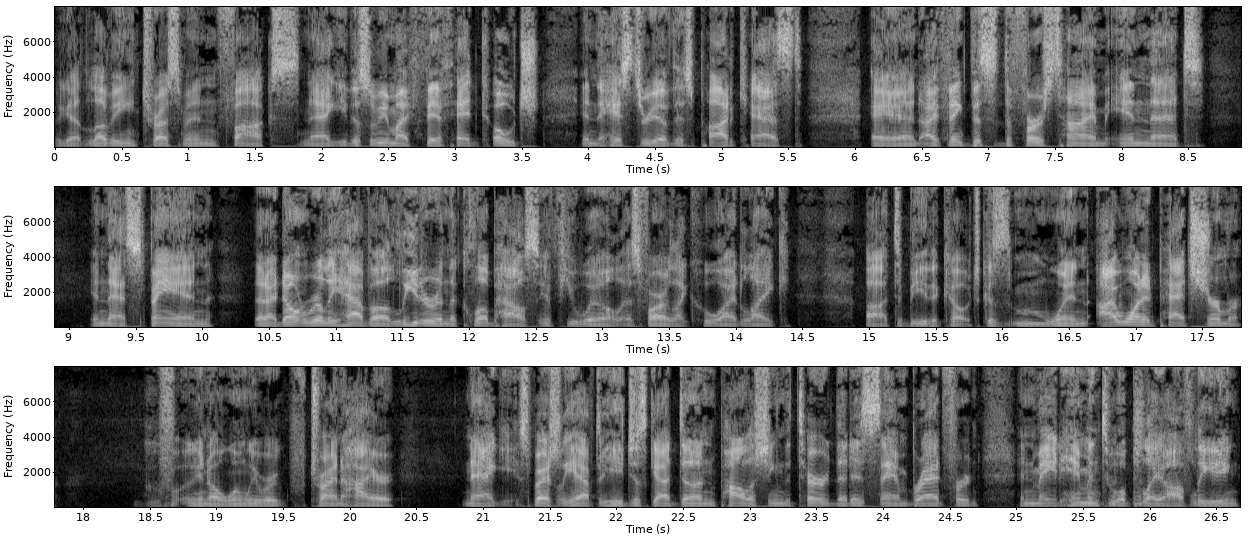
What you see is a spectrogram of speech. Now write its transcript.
We got Lovie, Trestman, Fox, Nagy. This will be my fifth head coach in the history of this podcast, and I think this is the first time in that in that span that I don't really have a leader in the clubhouse, if you will, as far as like who I'd like uh, to be the coach. Because when I wanted Pat Shurmur, you know, when we were trying to hire Nagy, especially after he just got done polishing the turd that is Sam Bradford and made him into a playoff leading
